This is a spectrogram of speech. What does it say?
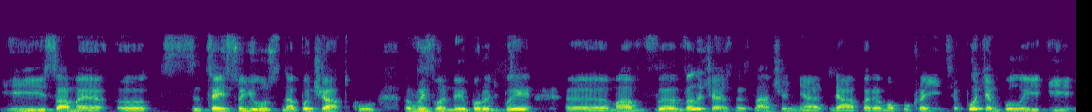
і саме е, цей союз на початку визвольної боротьби е, мав величезне значення для перемог українців. Потім були і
